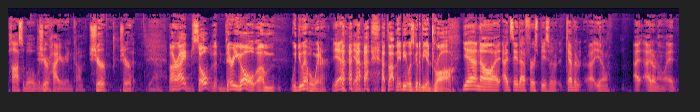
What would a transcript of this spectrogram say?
possible when Sure. you're higher income. Sure. Sure. Yeah. All right. So there you go. Um, we do have a winner. Yeah, yeah. I thought maybe it was going to be a draw. Yeah, no, I, I'd say that first piece of Kevin. Uh, you know, I, I don't know. It,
